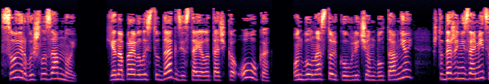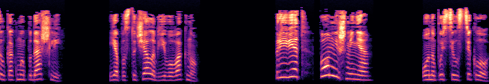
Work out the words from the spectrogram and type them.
Сойер вышла за мной. Я направилась туда, где стояла тачка Оука. Он был настолько увлечен болтовней, что даже не заметил, как мы подошли. Я постучала в его в окно. «Привет, помнишь меня?» Он опустил стекло.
